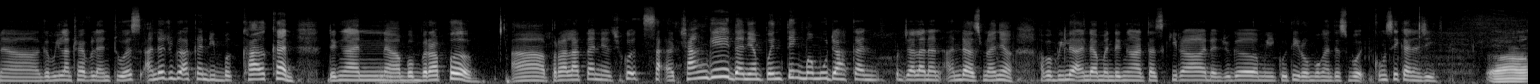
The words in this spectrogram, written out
uh, Gemilang Travel and Tours anda juga akan dibekalkan dengan uh, beberapa uh, peralatan yang cukup canggih dan yang penting memudahkan perjalanan anda sebenarnya. Apabila anda mendengar tazkira dan juga mengikuti rombongan tersebut. Kongsikan Haji. Uh,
